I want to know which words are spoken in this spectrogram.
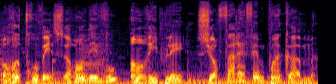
Retrouvez ce rendez-vous en replay sur farfm.com.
